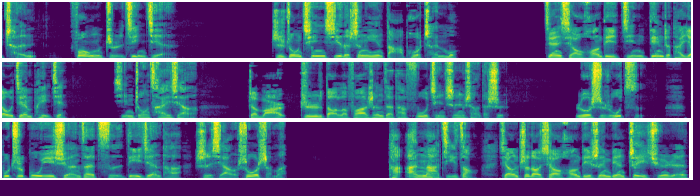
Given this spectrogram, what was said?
臣奉旨觐见。执中清晰的声音打破沉默。见小皇帝紧盯着他腰间佩剑，心中猜想：这娃儿知道了发生在他父亲身上的事。若是如此，不知故意选在此地见他是想说什么。他按捺急躁，想知道小皇帝身边这群人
